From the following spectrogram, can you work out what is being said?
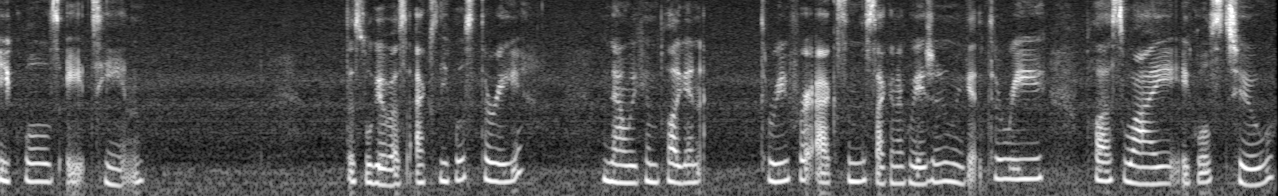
equals 18. This will give us x equals 3. Now we can plug in 3 for x in the second equation. We get 3 plus y equals 2.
